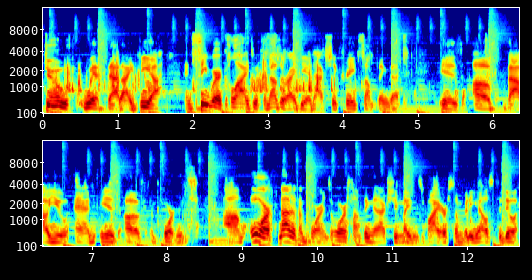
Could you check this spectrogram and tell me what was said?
do with that idea and see where it collides with another idea to actually create something that is of value and is of importance, um, or not of importance, or something that actually might inspire somebody else to do it.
